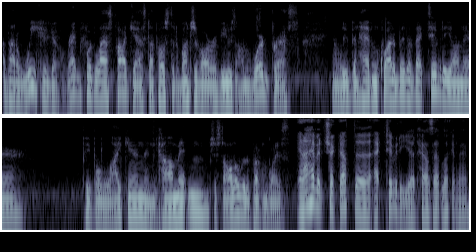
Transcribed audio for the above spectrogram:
about a week ago, right before the last podcast, I posted a bunch of our reviews on WordPress, and we've been having quite a bit of activity on there. People liking and commenting, just all over the fucking place. And I haven't checked out the activity yet. How's that looking, man?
